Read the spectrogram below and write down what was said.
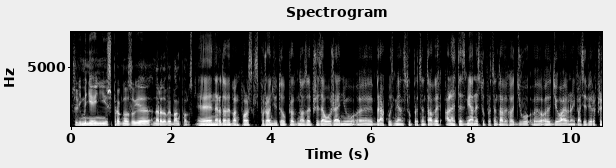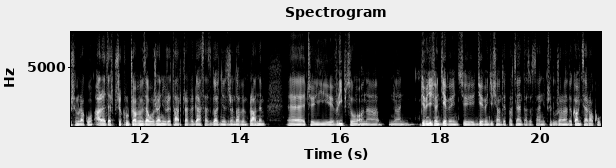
Czyli mniej niż prognozuje Narodowy Bank Polski. E, Narodowy Bank Polski sporządził tę prognozę przy założeniu e, braku zmian stóp procentowych, ale te zmiany stóp procentowych e, oddziałają na inflację dopiero w przyszłym roku, ale też przy kluczowym założeniu, że tarcza wygasa zgodnie z rządowym planem, czyli w lipcu ona na 99,9% zostanie przedłużona do końca roku,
